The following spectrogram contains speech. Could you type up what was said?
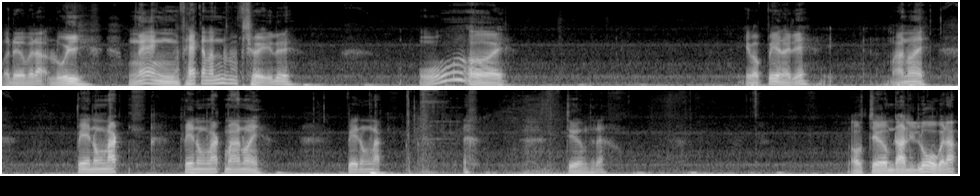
ประเดิมไปละลุย แง่งแพ็คอันนั้นเฉยเลย โอ้ย เอวาเป้หน่อยดิ มาหน่อย เป้น้องรัก เป้น้องรักมาหน่อย เป้น้องรัก เจิมซะแล้วเราเจิมดาริโลไปแล้ว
